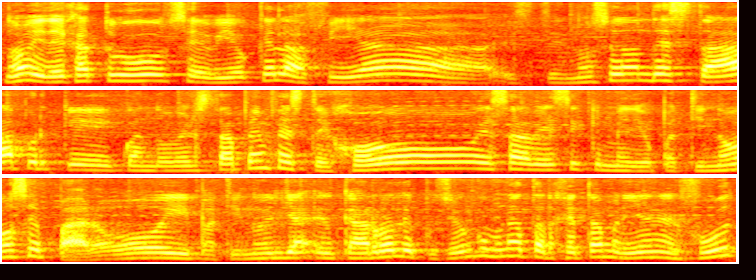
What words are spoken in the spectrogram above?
No, y deja tú, se vio que la FIA, este, no sé dónde está, porque cuando Verstappen festejó esa vez que medio patinó, se paró y patinó el, el carro, le pusieron como una tarjeta amarilla en el foot.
